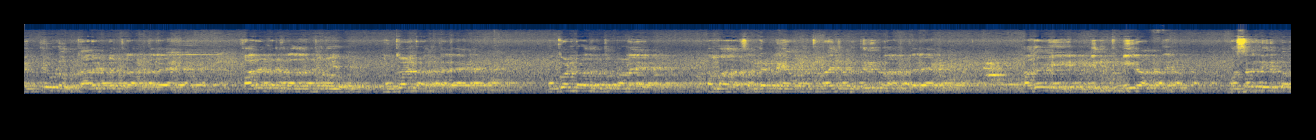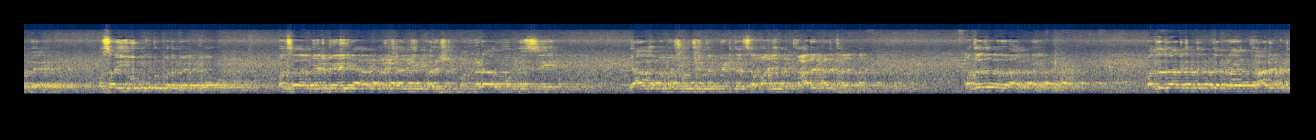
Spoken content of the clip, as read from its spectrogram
ವ್ಯಕ್ತಿಗಳು ಕಾರ್ಯಕರ್ತರಾಗ್ತಾರೆ. ಕಾರ್ಯಕರ್ತರಾದಂಥವರು ಮುಖಂಡರಾಗ್ತಾರೆ. ಮುಖಂಡರಾದಂಥವ್ರು ನಾಳೆ ನಮ್ಮ ಸಂಘಟನೆಯ ಒಂದು ಚುನಾಯಿತ ಪ್ರತಿನಿಧಿಗಳಾಗ್ತಾರೆ. ಹಾಗಾಗಿ ನಿಂತು ನೀರಾಗ್ತದೆ. ಹೊಸ ನೀರು ಬರಬೇಕು. ಹೊಸ ಯುವಕರು ಬರಬೇಕು, ಹೊಸ ಬೇರೆ ಬೇರೆಯ ಪ್ರಜಾತಿ ಪರಿಶಿಷ್ಟ ಪಂಗಡ ಒ ಬಿ ಸಿ ಯಾವುದೋ ನಮ್ಮ ಶೋಷಿತ ಪೀಡಿತ ಸಮಾಜದ ಕಾರ್ಯಕರ್ತರನ್ನ, ಮತದಾರರಾಗಿ ಮತದಾರರಿಂದ ಕಾರ್ಯಕರ್ತರಾಗಿ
